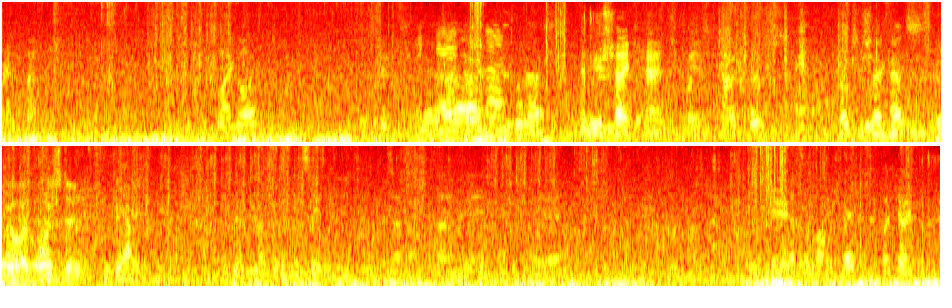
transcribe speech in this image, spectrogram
around the back. Play, guys. Thank you. Well done. good. Can you shake hands, please, coaches? Folks, you shake hands. We always do. Yeah. Okay. That's a long way. Okay.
